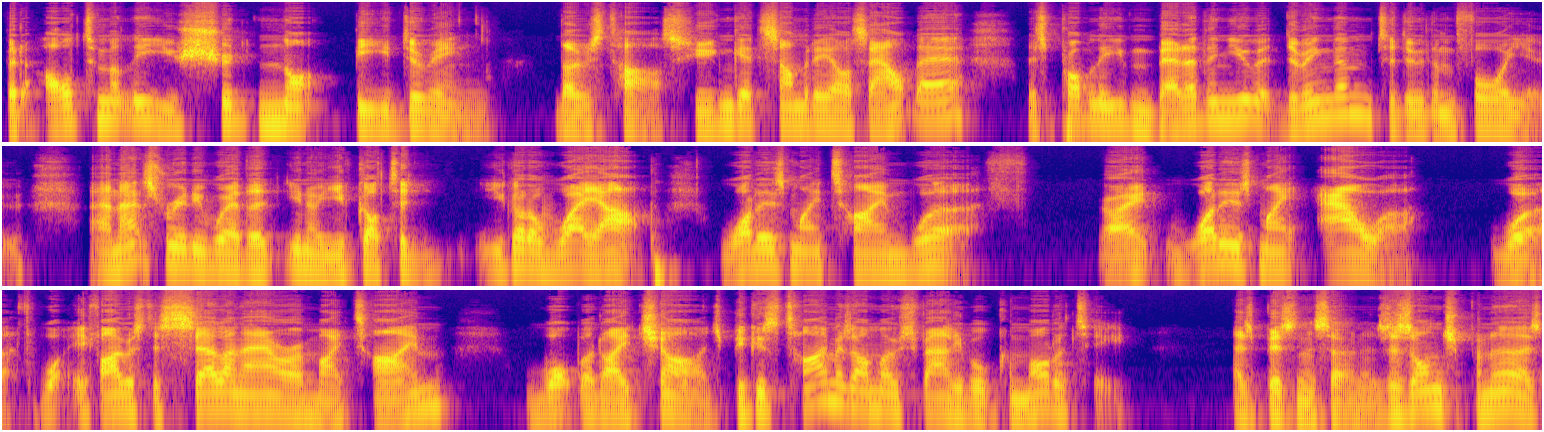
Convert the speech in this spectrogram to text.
but ultimately you should not be doing those tasks. You can get somebody else out there that's probably even better than you at doing them to do them for you. And that's really where the, you know, you've got to you've got to weigh up what is my time worth, right? What is my hour worth? What if I was to sell an hour of my time, what would I charge? Because time is our most valuable commodity as business owners, as entrepreneurs,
